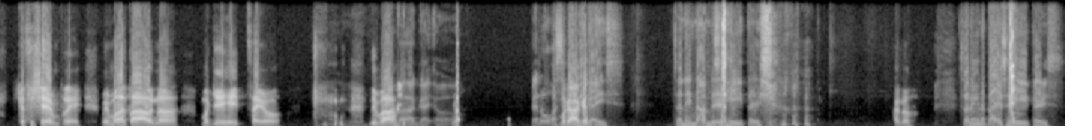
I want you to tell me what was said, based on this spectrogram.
Kasi syempre, may mga tao na mag-hate sa'yo. Di ba? Bagay, oo. Pero kasi Magagat- kami guys, sanay na kami sa haters. Ano? sanay na tayo sa haters.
